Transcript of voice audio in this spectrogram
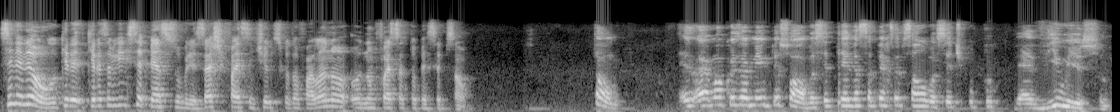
Você entendeu? Eu queria, queria saber o que que você pensa sobre isso. Você acha que faz sentido isso que eu tô falando ou não foi essa a tua percepção? Então, é uma coisa meio pessoal. Você teve essa percepção, você, tipo, é, viu isso.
